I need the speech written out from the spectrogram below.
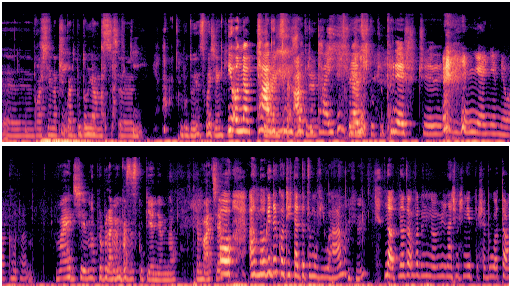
Yy, właśnie na przykład budując, yy, budując łazienki, I on miał tak dużo teatry, tutaj wspierając sztuki. pryszczy. nie, nie miał akurat. Maja dzisiaj ma problemy chyba ze skupieniem na temacie. O, a mogę dokończyć tam to, co mówiłam? Mhm. No, no to potem no, najśmieszniejsze było to,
